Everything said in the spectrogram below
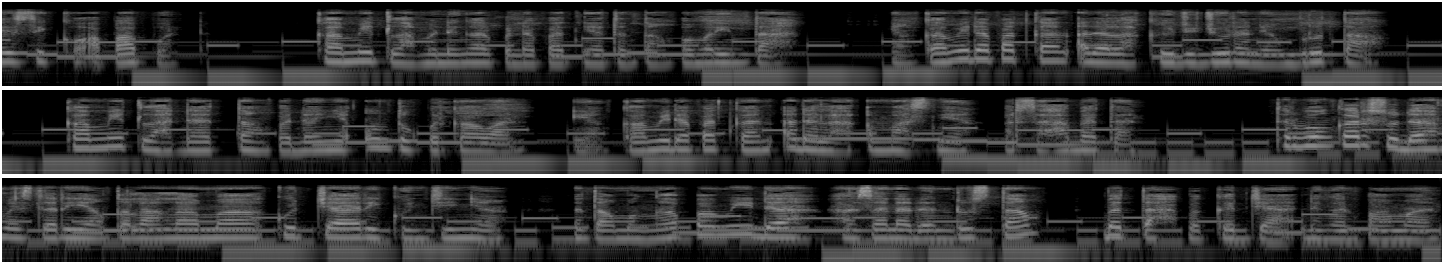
risiko apa pun. Kami telah mendengar pendapatnya tentang pemerintah. Yang kami dapatkan adalah kejujuran yang brutal. Kami telah datang padanya untuk berkawan. Yang kami dapatkan adalah emasnya, persahabatan. Terbongkar sudah misteri yang telah lama ku cari kuncinya tentang mengapa Midah, Hasanah, dan Rustam betah bekerja dengan paman.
